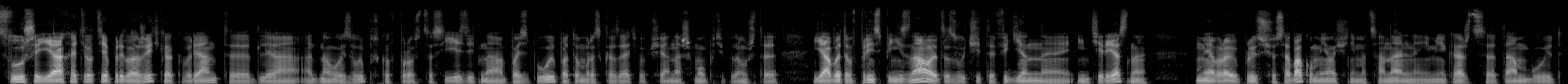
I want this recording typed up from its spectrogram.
Слушай, я хотел тебе предложить как вариант э, для одного из выпусков просто съездить на пастьбу и потом рассказать вообще о нашем опыте, потому что я об этом, в принципе, не знал, это звучит офигенно интересно. У меня, правда, плюс еще собака у меня очень эмоциональная, и мне кажется, там будет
